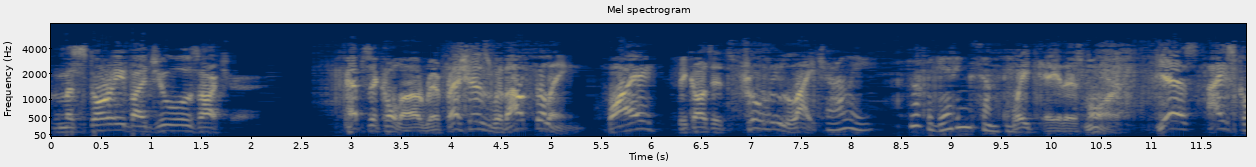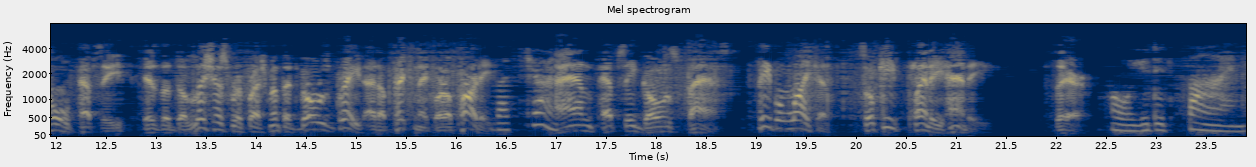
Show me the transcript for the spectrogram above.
from a story by Jules Archer. Pepsi Cola refreshes without filling. Why? Because it's truly light. Charlie, you're forgetting something. Wait, Kay, there's more. Yes, ice cold Pepsi is the delicious refreshment that goes great at a picnic or a party. But, Charlie. And Pepsi goes fast. People like it, so keep plenty handy. There. Oh, you did fine.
